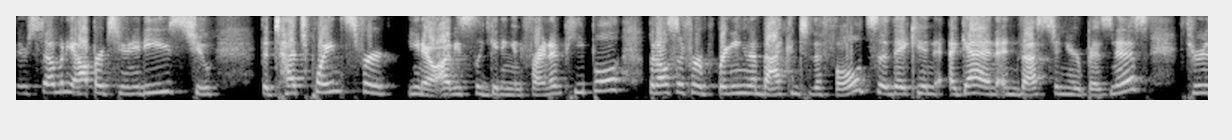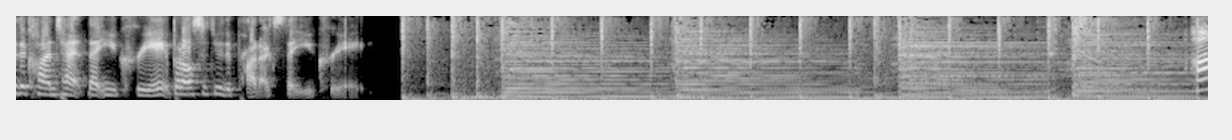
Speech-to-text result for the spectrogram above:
there's so many opportunities to the touch points for you know obviously getting in front of people but also for bringing them back into the fold so they can again invest in your business through the content that you create but also through the products that you create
